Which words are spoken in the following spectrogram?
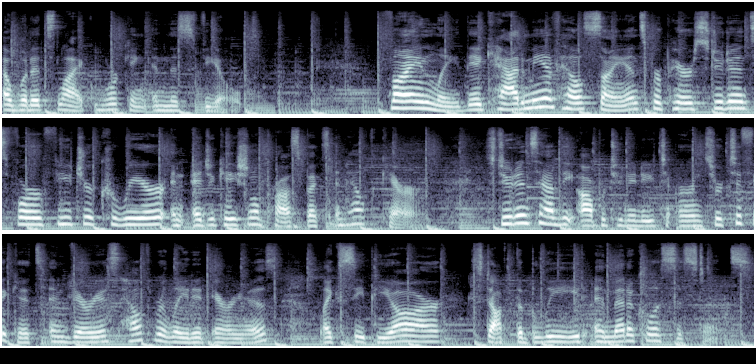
at what it's like working in this field. Finally, the Academy of Health Science prepares students for future career and educational prospects in healthcare. Students have the opportunity to earn certificates in various health-related areas like CPR, Stop the Bleed, and medical assistance.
